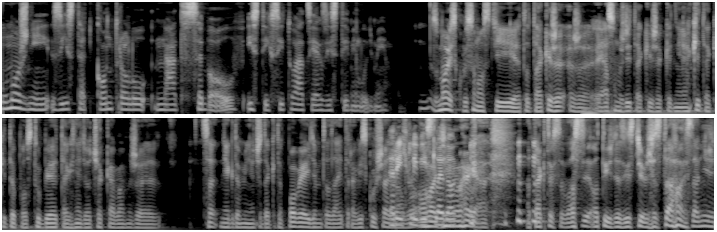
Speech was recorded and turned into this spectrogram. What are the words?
umožní získať kontrolu nad sebou v istých situáciách s istými ľuďmi z mojej skúsenosti je to také, že, že ja som vždy taký, že keď nejaký takýto postup je, tak hneď očakávam, že niekto mi niečo takéto povie, idem to zajtra vyskúšať. Rýchly výsledok. A, a takto som vlastne o týždeň zistil, že stále sa nič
